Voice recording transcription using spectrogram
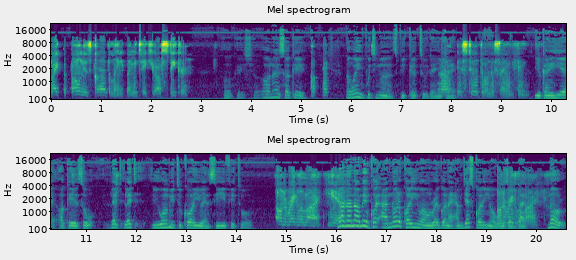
like the phone is garbling. Let me take you off speaker. okay, sure. Oh, no, it's okay. Okay. Now, when you put him on speaker too, then you No, can. it's still doing the same thing. you can hear. Okay, so let, let, you want me to call you and see if it will. On the regular line. Yeah. No, no, no, I mean, call, I'm not calling you on regular line. I'm just calling you on On the regular But, line. no,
